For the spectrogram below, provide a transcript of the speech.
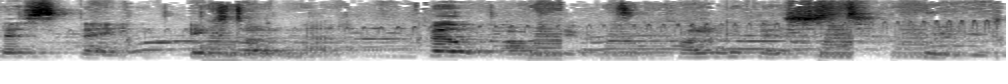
Festdag. Ekstraordinært. Fed oplevelse. Folkefest. Udvisninger.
